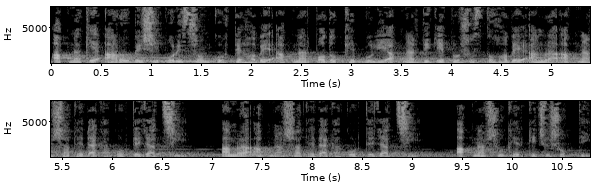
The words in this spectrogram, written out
আপনাকে আরও বেশি পরিশ্রম করতে হবে, আপনার পদক্ষেপগুলি আপনার দিকে প্রশস্ত হবে, আমরা আপনার সাথে দেখা করতে যাচ্ছি, আমরা আপনার সাথে দেখা করতে যাচ্ছি, আপনার সুখের কিছু শক্তি।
